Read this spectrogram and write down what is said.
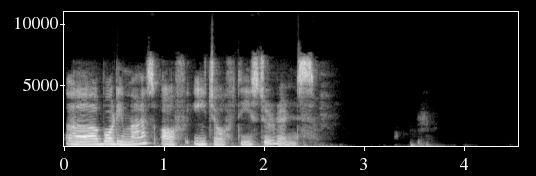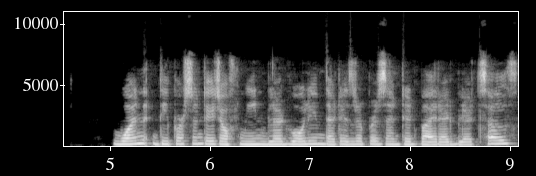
uh, body mass of each of the students. 1. The percentage of mean blood volume that is represented by red blood cells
